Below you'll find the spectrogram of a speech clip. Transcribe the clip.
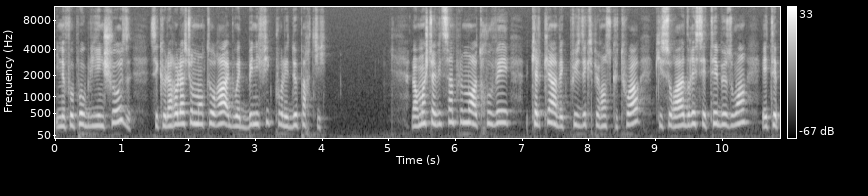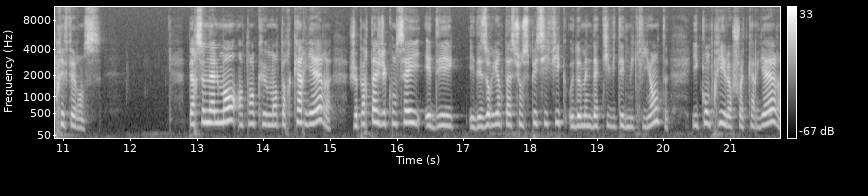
Il ne faut pas oublier une chose, c'est que la relation de mentorat doit être bénéfique pour les deux parties. Alors moi je t'invite simplement à trouver quelqu'un avec plus d'expérience que toi qui saura adresser tes besoins et tes préférences. Personnellement, en tant que mentor carrière, je partage des conseils et des, orientations spécifiques au domaine d'activité de mes clientes, y compris leur choix de carrière,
